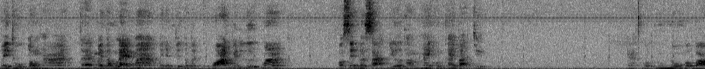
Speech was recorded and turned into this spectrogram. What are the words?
ไม่ถูกต้องหา แต่ไม่ต้องแรงมาก ไม่จำเป็นต้องไปคว้านไปลึกมาก เพราะเส้นประสาทเยอะทำให้คนไข้บาดเจ็บนะกดนุ่มๆเบา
